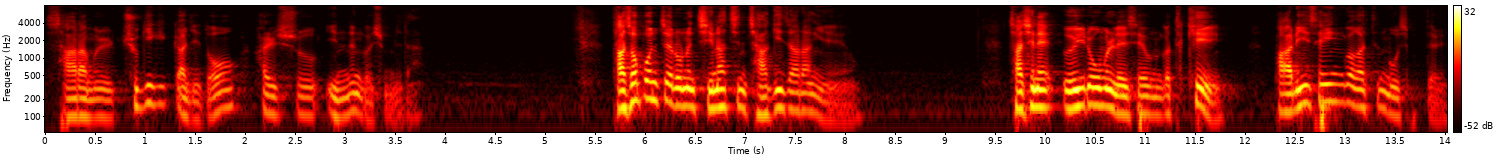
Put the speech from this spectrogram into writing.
사람을 죽이기까지도 할 수 있는 것입니다. 다섯 번째로는 지나친 자기 자랑이에요. 자신의 의로움을 내세우는 것, 특히 바리새인과 같은 모습들,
